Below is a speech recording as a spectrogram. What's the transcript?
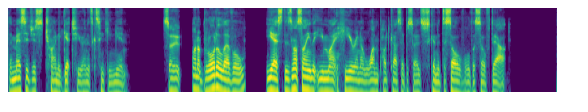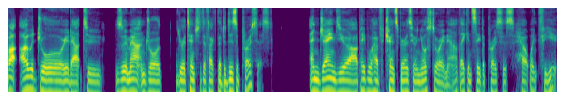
The message is trying to get to you and it's sinking in. So, on a broader level, yes, there's not something that you might hear in a one podcast episode that's just going to dissolve all the self doubt. But I would draw it out to zoom out and draw your attention to the fact that it is a process. And James, you are people have transparency on your story now. They can see the process, how it went for you.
